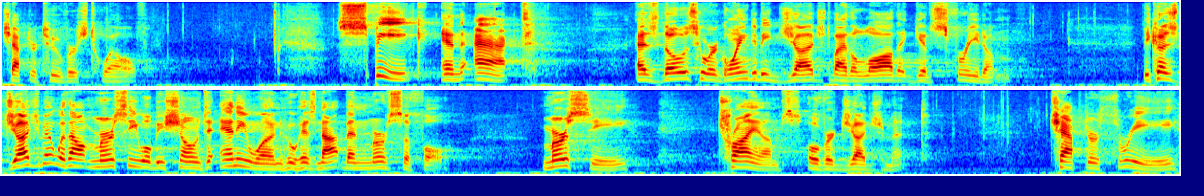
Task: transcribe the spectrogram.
Chapter 2, verse 12. Speak and act as those who are going to be judged by the law that gives freedom. Because judgment without mercy will be shown to anyone who has not been merciful. Mercy triumphs over judgment chapter 3,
